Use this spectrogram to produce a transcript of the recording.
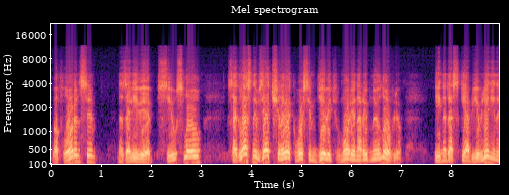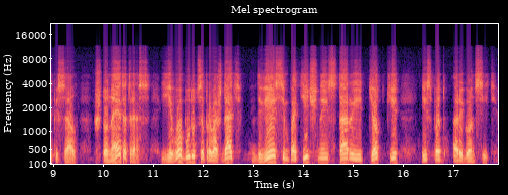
во Флоренсе, на заливе Сиуслоу, согласны взять человек 8-9 в море на рыбную ловлю, и на доске объявлений написал, что на этот раз его будут сопровождать две симпатичные старые тетки из-под Орегон-Сити.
